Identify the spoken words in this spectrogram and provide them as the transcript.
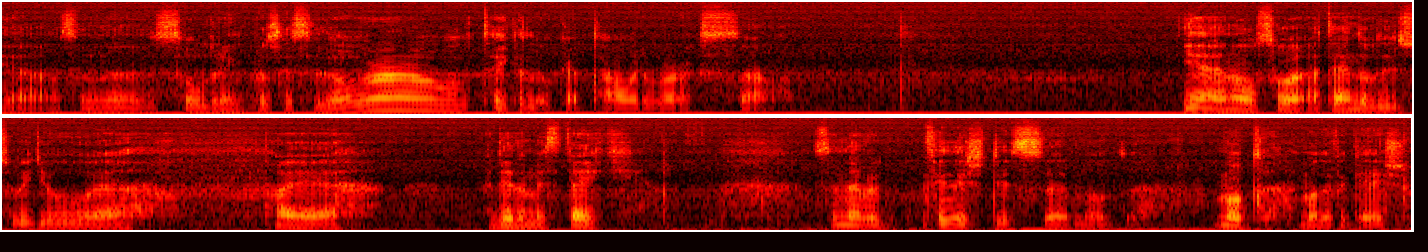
yeah, so the soldering process is over. We'll take a look at how it works. So, yeah, and also at the end of this video, uh, I I did a mistake. So never finished this uh, mod, mod modification.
